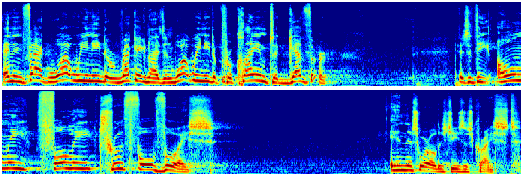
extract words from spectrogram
And in fact, what we need to recognize and what we need to proclaim together is that the only fully truthful voice in this world is Jesus Christ.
